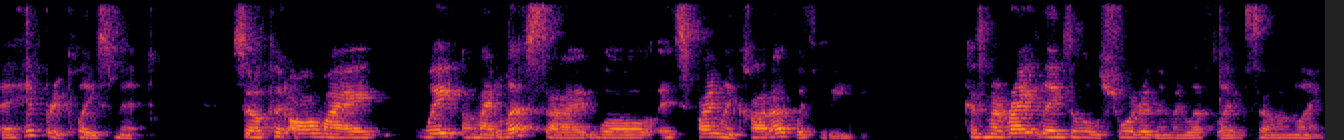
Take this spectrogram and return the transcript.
a hip replacement. So I put all my weight on my left side. Well, it's finally caught up with me because my right leg's a little shorter than my left leg. So I'm like,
